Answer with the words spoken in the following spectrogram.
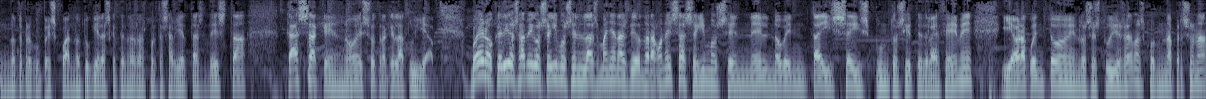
no te preocupes, cuando tú quieras que tendrás las puertas abiertas de esta casa que no es otra que la tuya. Bueno, queridos amigos, seguimos en las mañanas de Onda Aragonesa, seguimos en el 96.7 de la FM y ahora cuento en los estudios además con una persona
